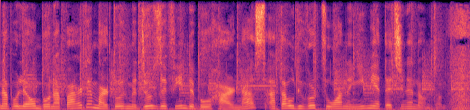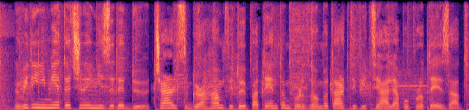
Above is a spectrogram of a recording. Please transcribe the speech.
Napoleon Bonaparte martohet me Josephine de Beauharnais, ata u divorcuan në 1809. Në vitin 1822, Charles Graham fitoi patentën për dhëmbët artificiale apo protezat.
